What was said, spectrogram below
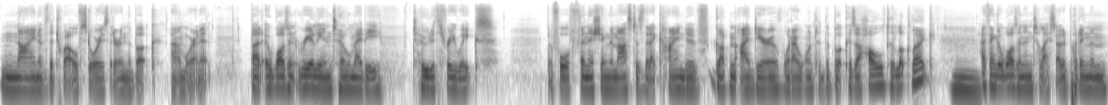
nine of the 12 stories that are in the book um, were in it. But it wasn't really until maybe two to three weeks before finishing the masters that I kind of got an idea of what I wanted the book as a whole to look like. I think it wasn't until I started putting them,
